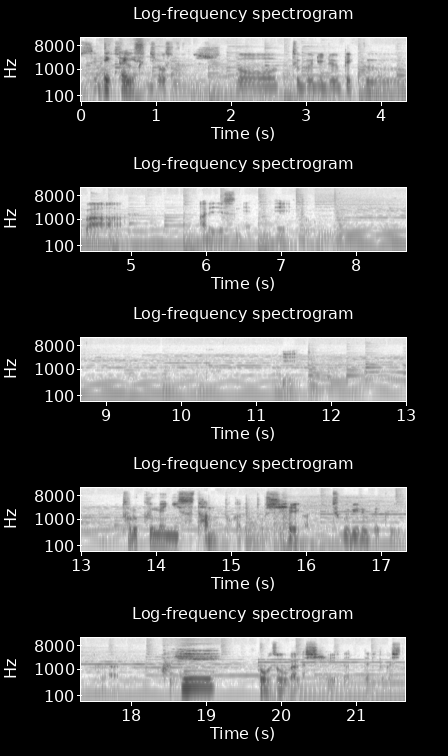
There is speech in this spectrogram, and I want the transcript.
セルでっかいですねジュク朝とトゥグリルベクは、あれですね、えっ、と、えっ、と、トルクメニスタンとかだと紙幣がトゥグリルベクがへえ。銅像画が紙幣だったりとかして、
